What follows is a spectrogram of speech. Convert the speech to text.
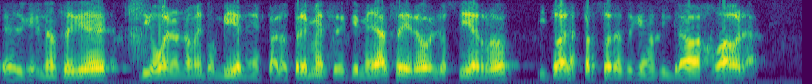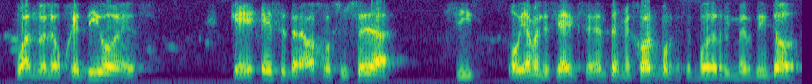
el que no sé qué, digo, bueno, no me conviene esto, a los tres meses que me da cero, lo cierro y todas las personas se quedan sin trabajo. Ahora, cuando el objetivo es que ese trabajo suceda, si obviamente si hay excedentes mejor porque se puede reinvertir todo,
